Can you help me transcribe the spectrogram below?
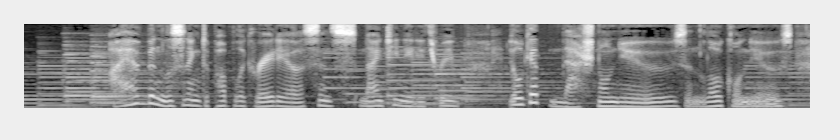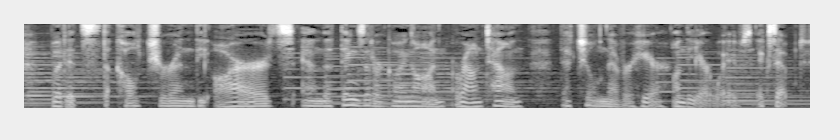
I have been listening to public radio since 1983. You'll get national news and local news, but it's the culture and the arts and the things that are going on around town that you'll never hear on the airwaves, except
